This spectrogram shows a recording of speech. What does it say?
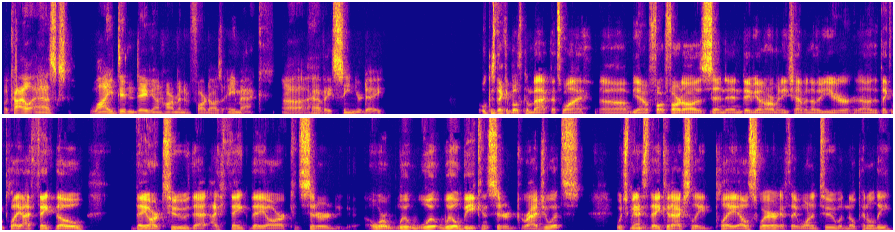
but Kyle asks, why didn't De'Vion Harmon and Fardaws Aimaq uh, have a senior day? Well, because they can both come back. That's why. Uh, you know, F- Fardaws and and De'Vion Harmon each have another year uh, that they can play. I think though they are two that I think they are considered or will will, will be considered graduates which means okay. they could actually play elsewhere if they wanted to with no penalty.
